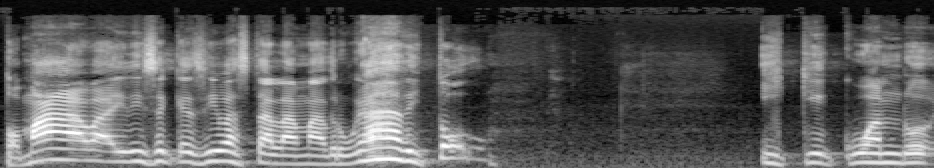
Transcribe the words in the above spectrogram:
tomaba y dice que se iba hasta la madrugada y todo. Y que cuando,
